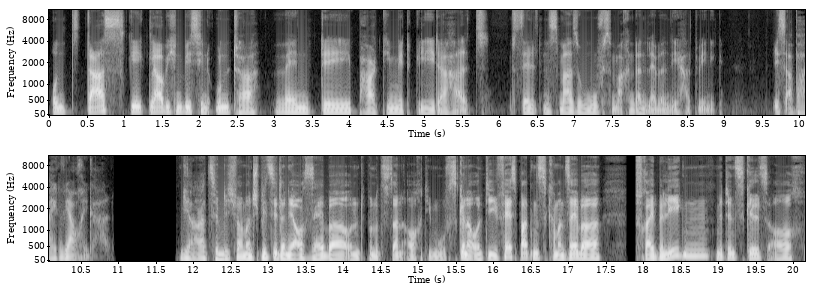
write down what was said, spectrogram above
Und das geht, glaube ich, ein bisschen unter, wenn die Partymitglieder halt selten mal so Moves machen, dann leveln die halt wenig. Ist aber irgendwie auch egal. Ja, ziemlich, weil man spielt sie dann ja auch selber und benutzt dann auch die Moves. Genau, und die Face-Buttons kann man selber frei belegen mit den Skills auch.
